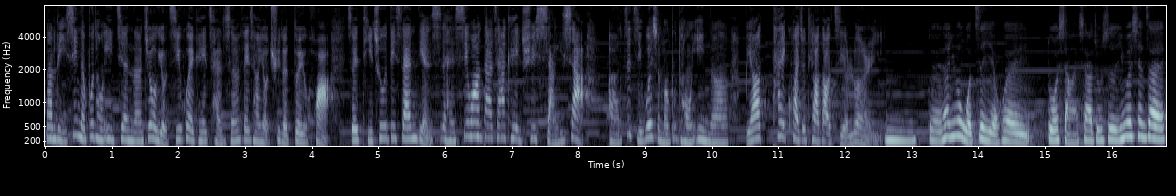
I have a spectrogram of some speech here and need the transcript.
那理性的不同意见呢，就有机会可以产生非常有趣的对话。所以提出第三点，是很希望大家可以去想一下，呃，自己为什么不同意呢？不要太快就跳到结论而已。嗯，对。那因为我自己也会多想一下，就是因为现在。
